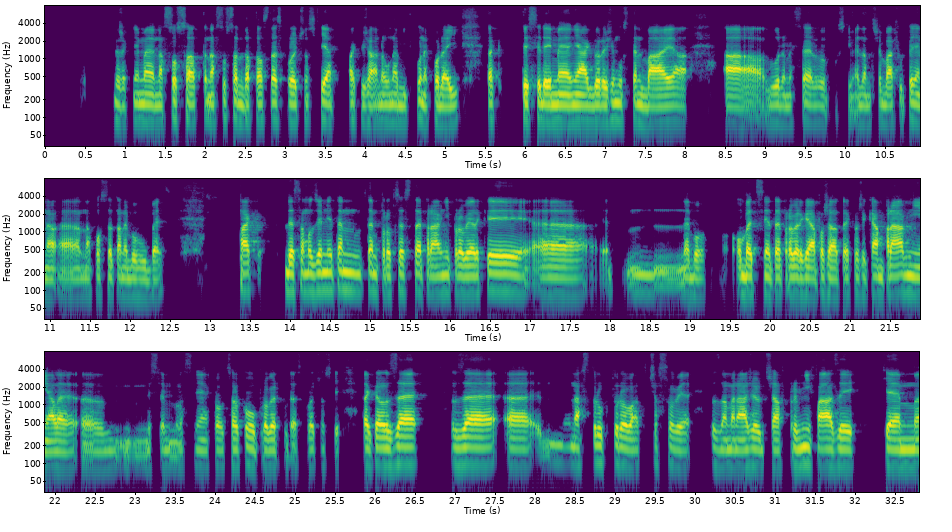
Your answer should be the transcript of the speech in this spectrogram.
řekněme, nasosat, nasosat data z té společnosti a pak žádnou nabídku nepodají, tak ty si dejme nějak do režimu standby a, a budeme se, pustíme tam třeba až úplně na, na posleta nebo vůbec. Pak kde samozřejmě ten, ten proces té právní prověrky eh, nebo obecně té prověrky, já pořád jako říkám právní, ale eh, myslím vlastně jako celkovou prověrku té společnosti, tak lze, lze eh, nastrukturovat časově. To znamená, že třeba v první fázi těm,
